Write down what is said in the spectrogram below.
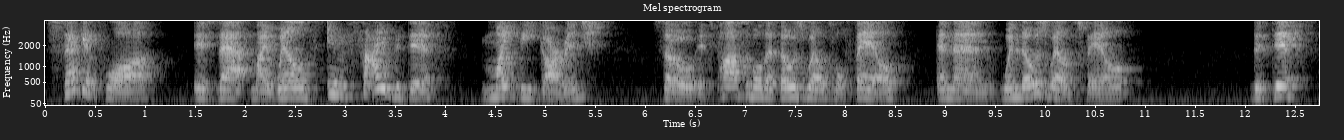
Second flaw is that my welds inside the diff might be garbage. So it's possible that those welds will fail. And then when those welds fail, the diff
